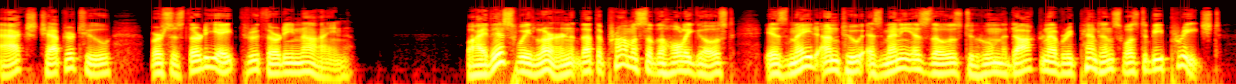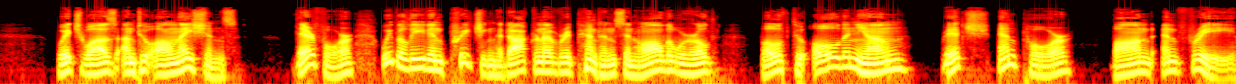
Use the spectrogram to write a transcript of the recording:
Acts chapter 2, verses 38 through 39. By this we learn that the promise of the Holy Ghost is made unto as many as those to whom the doctrine of repentance was to be preached, which was unto all nations. Therefore, we believe in preaching the doctrine of repentance in all the world, both to old and young, rich and poor, bond and free.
